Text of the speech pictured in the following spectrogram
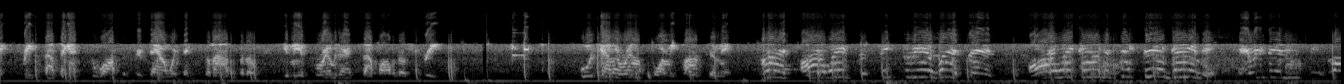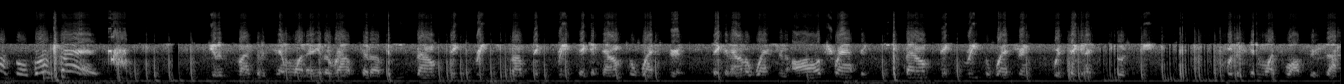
63 stop. I got two officers down. We're taking to the hospital. Give me a perimeter and stop all of those streets. Who's got a route for me? Talk to me. Good. All the way to 63 and West End. All the way down to 60 and Dandy. Everything needs to be muscle. Both sides. Get a spot to the 10 1. I get a route set up. Eastbound 6 Street, eastbound 6 Street. Take it down to Western. Take it down to Western. All traffic eastbound 6 Street to Western. We're taking it to USC for the 10 1 to officer stop.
